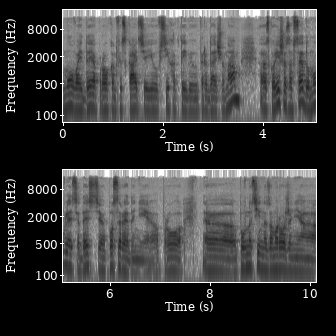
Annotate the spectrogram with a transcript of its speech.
мова йде про конфіскацію всіх активів і передачу нам. Е, Скоріше за все, домовляться десь посередині про е, повноцінне замороження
